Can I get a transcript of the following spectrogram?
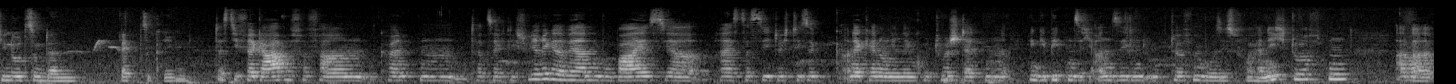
die Nutzung dann wegzukriegen dass die Vergabeverfahren könnten tatsächlich schwieriger werden, wobei es ja heißt, dass sie durch diese Anerkennung in den Kulturstätten in Gebieten sich ansiedeln dürfen, wo sie es vorher nicht durften. Aber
